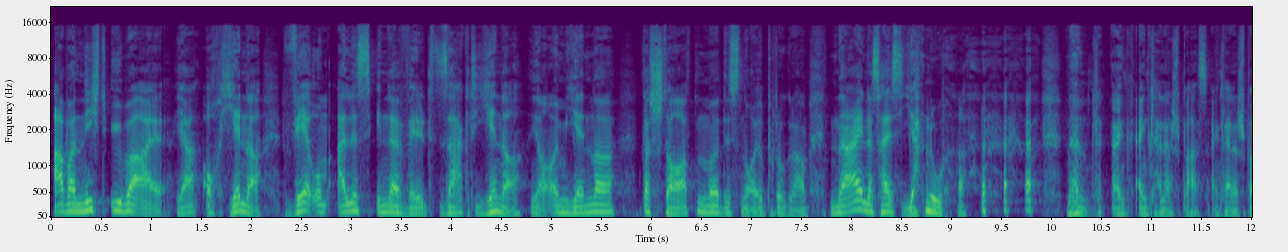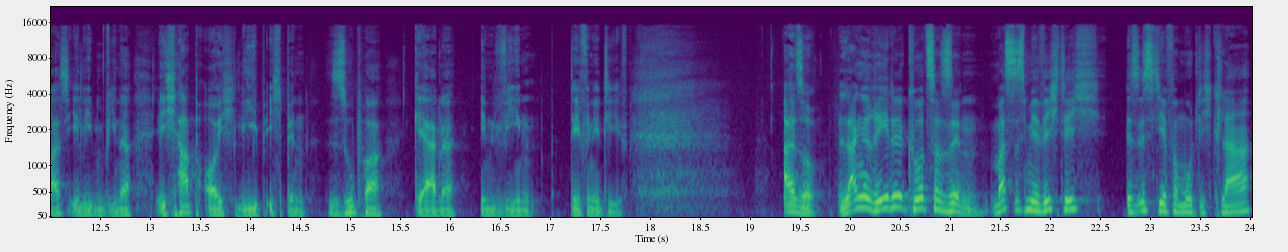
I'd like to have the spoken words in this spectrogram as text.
aber nicht überall. Ja, auch Jänner. Wer um alles in der Welt sagt Jänner? Ja, im Jänner, da starten wir das neue Programm. Nein, das heißt Januar. Nein, ein, ein kleiner Spaß, ein kleiner Spaß, ihr lieben Wiener. Ich hab euch lieb. Ich bin super gerne in Wien definitiv. Also, lange Rede, kurzer Sinn. Was ist mir wichtig? Es ist dir vermutlich klar,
